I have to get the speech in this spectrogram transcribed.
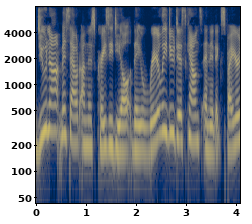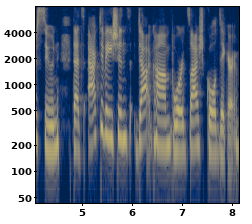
Do not miss out on this crazy deal. They rarely do discounts and it expires soon. That's activations.com forward slash goal digger.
